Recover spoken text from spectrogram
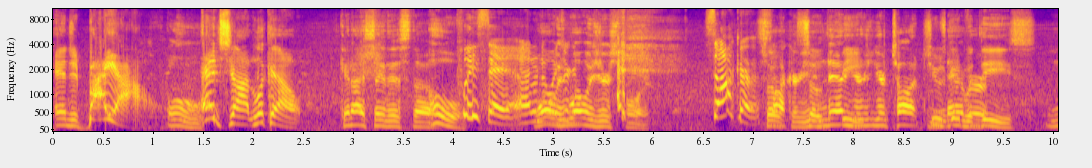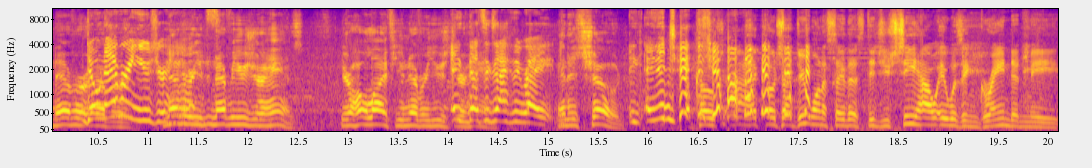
And just bow. Ooh. Headshot, look out. Can I say this though? Oh. Please say it. I don't know What what, was, you're what was your sport? Soccer. Soccer. so you never, feet. you're, you're taught. She was never, good with these. Never. Don't ever use your never, hands. Never use your hands. Your whole life, you never used your hands. That's hands. exactly right. And it showed. And it did Coach, show. I, Coach, I do want to say this. Did you see how it was ingrained in me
